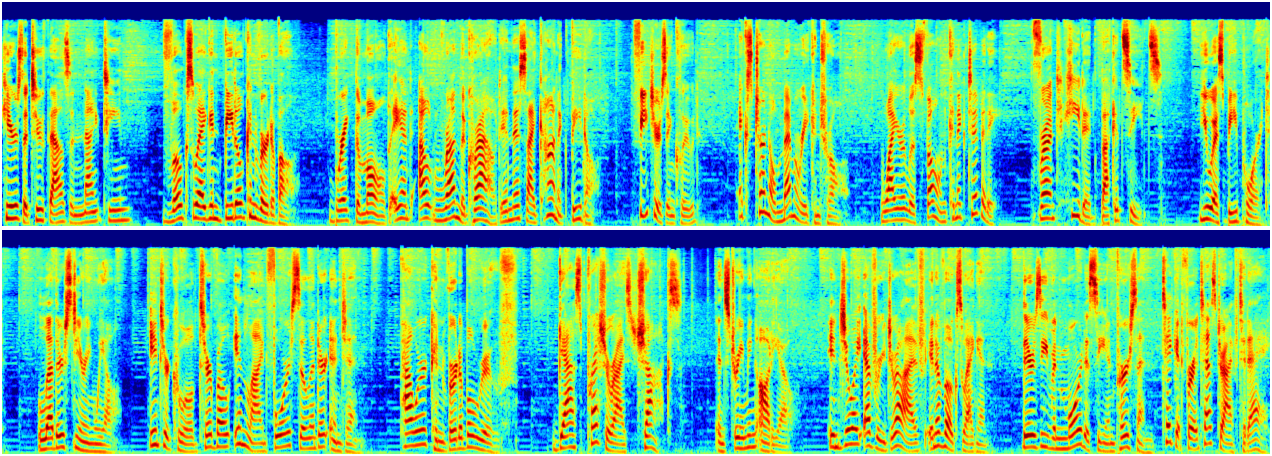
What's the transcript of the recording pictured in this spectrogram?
Here's a 2019 Volkswagen Beetle convertible. Break the mold and outrun the crowd in this iconic Beetle. Features include external memory control, wireless phone connectivity, front heated bucket seats, USB port, leather steering wheel, intercooled turbo inline four cylinder engine, power convertible roof, gas pressurized shocks, and streaming audio. Enjoy every drive in a Volkswagen. There's even more to see in person. Take it for a test drive today.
